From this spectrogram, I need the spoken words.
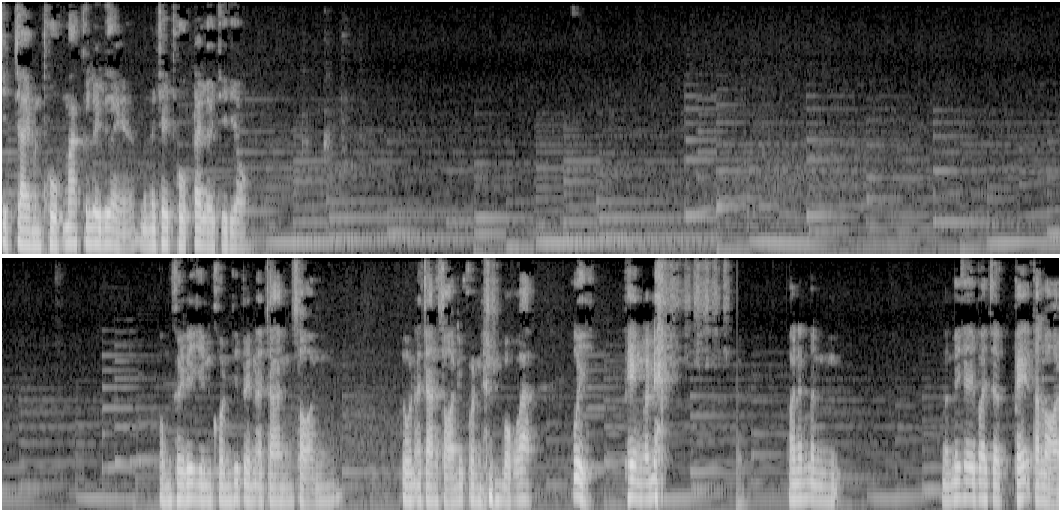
จิตใจมันถูกมากขึ้นเรื่อยๆ มันไม่ใช่ถูกได้เลยทีเดียว ผมเคยได้ยินคนที่เป็นอาจารย์สอน โดนอาจารย์สอนอีกคนนึงบอกว่า อุ้ย เพ่งแล้วเนี่ย เพราะนั้นมัน มันไม่ใช่ว่าจะเป๊ะตลอด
